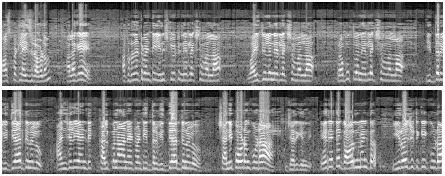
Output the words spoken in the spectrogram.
హాస్పిటలైజ్డ్ అవ్వడం అలాగే అక్కడ ఉన్నటువంటి ఇన్స్టిట్యూట్ నిర్లక్ష్యం వల్ల వైద్యుల నిర్లక్ష్యం వల్ల ప్రభుత్వ నిర్లక్ష్యం వల్ల ఇద్దరు విద్యార్థినులు అంజలి అండ్ కల్పన అనేటువంటి ఇద్దరు విద్యార్థినులు చనిపోవడం కూడా జరిగింది. ఏదైతే గవర్నమెంట్ ఈ రోజుటికి కూడా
